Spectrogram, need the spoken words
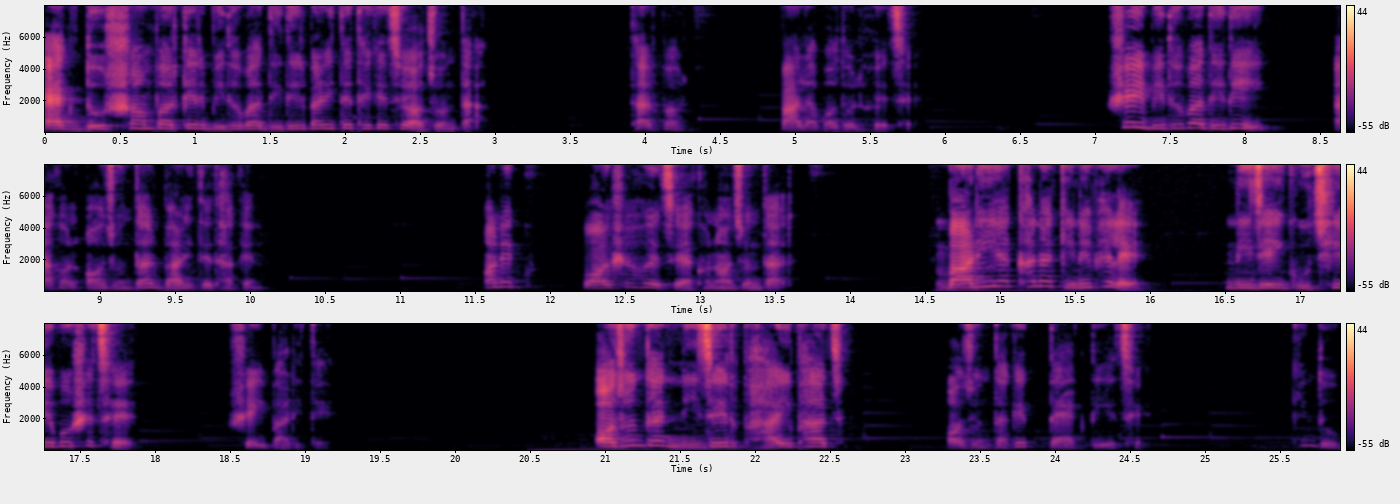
এক দুঃসম্পর্কের বিধবা দিদির বাড়িতে থেকেছে অজন্তা। তারপর পালা বদল হয়েছে। সেই বিধবা দিদি এখন অজন্তার বাড়িতে থাকেন। অনেক পয়সা হয়েছে এখন অজন্তার। বাড়ি একখানা কিনে ফেলে নিজেই গুছিয়ে বসেছে সেই বাড়িতে। অজন্তার নিজের ভাই ভাজ অজন্তাকে ত্যাগ দিয়েছে। কিন্তু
